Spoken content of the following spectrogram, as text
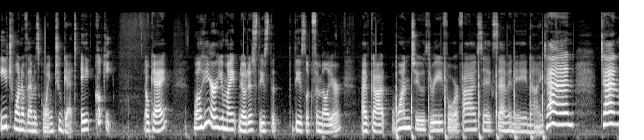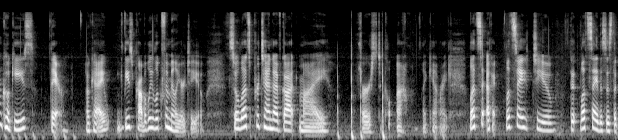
each one of them is going to get a cookie. Okay? Well, here you might notice these that these look familiar. I've got one, two, three, four, five, six, seven, eight, nine, ten, ten cookies there. Okay? These probably look familiar to you. So let's pretend I've got my first, ah, I can't write. Let's say, okay, let's say to you, that, let's say this is the,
